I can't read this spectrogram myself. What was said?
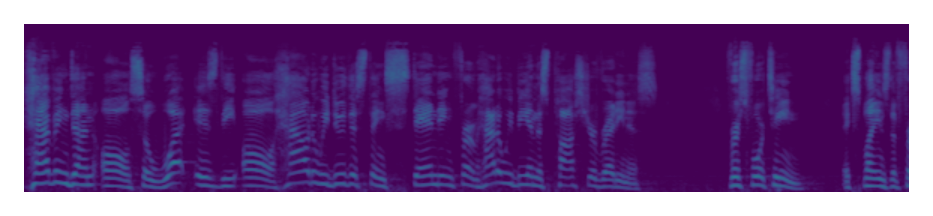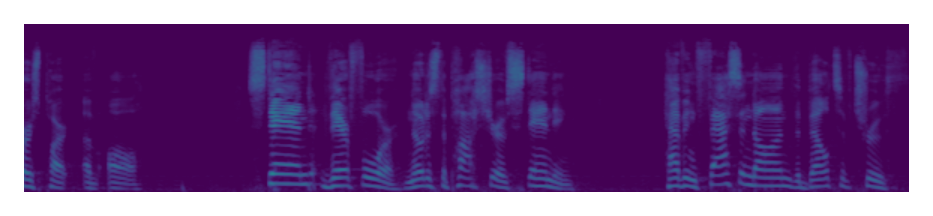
Having done all, so what is the all? How do we do this thing standing firm? How do we be in this posture of readiness? Verse 14 explains the first part of all. Stand, therefore. Notice the posture of standing. Having fastened on the belt of truth,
